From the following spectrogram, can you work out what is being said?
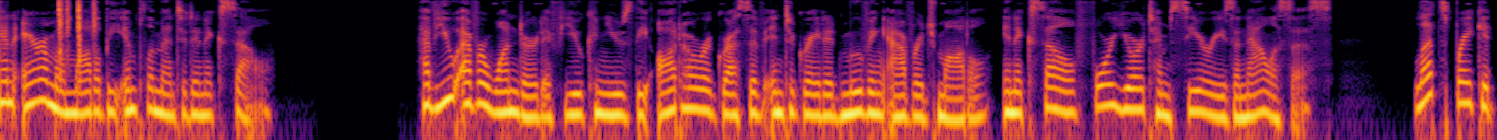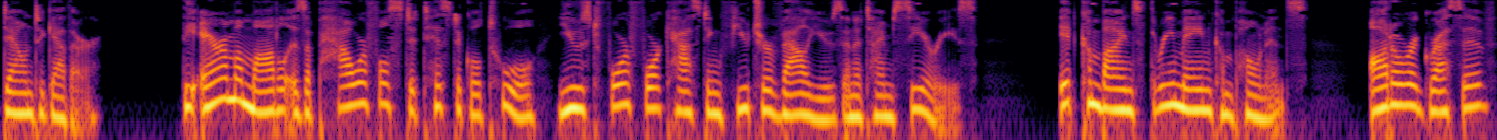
Can ARIMA model be implemented in Excel? Have you ever wondered if you can use the autoregressive integrated moving average model in Excel for your time series analysis? Let's break it down together. The ARIMA model is a powerful statistical tool used for forecasting future values in a time series. It combines three main components, autoregressive,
